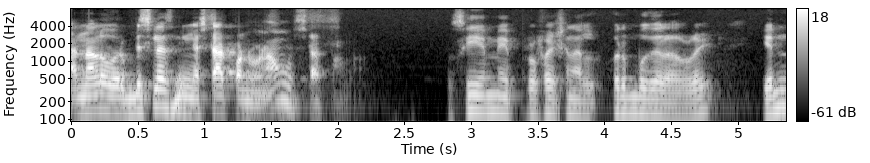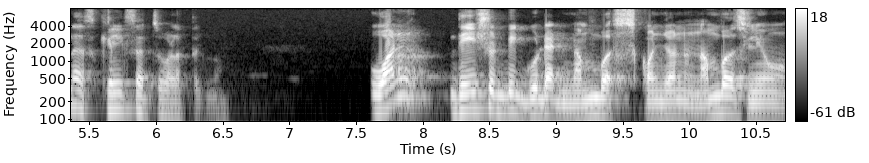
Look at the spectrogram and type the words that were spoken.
அதனால ஒரு பிஸ்னஸ் நீங்கள் ஸ்டார்ட் பண்ணணும்னா ஸ்டார்ட் பண்ணலாம். சிஎம்ஏ ப்ரொஃபஷனல் விரும்புகிறவர்கள் என்ன ஸ்கில் செட்ஸ் வளர்த்துக்கணும்? One they should be good at numbers கொஞ்சம் நம்பர்ஸ்லையும்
